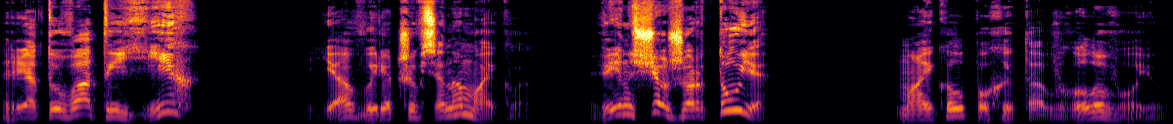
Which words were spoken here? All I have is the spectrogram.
Рятувати їх? Я вирячився на Майкла. Він що, жартує? Майкл похитав головою.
